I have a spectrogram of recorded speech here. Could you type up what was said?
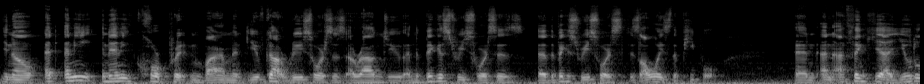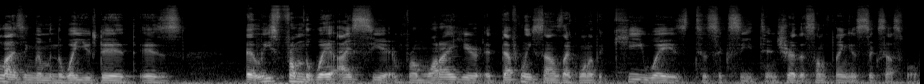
you know at any in any corporate environment you've got resources around you and the biggest resources uh, the biggest resource is always the people and and I think yeah utilizing them in the way you did is at least from the way I see it and from what I hear, it definitely sounds like one of the key ways to succeed, to ensure that something is successful.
